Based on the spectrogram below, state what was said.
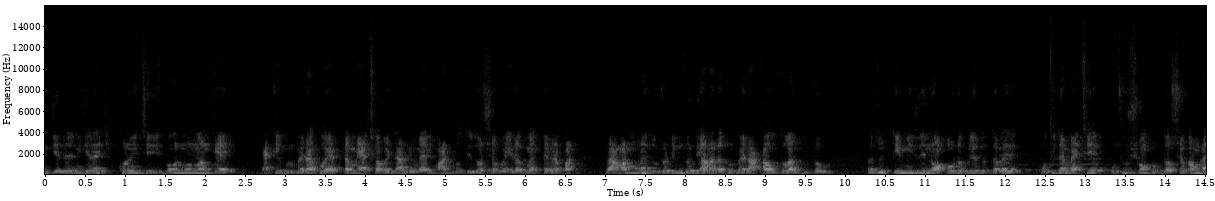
নিজেদের নিজেরাই ঠিক করে নিচ্ছে ইস্টবেঙ্গল মোহনবাগানকে একই গ্রুপে রাখো, একটা ম্যাচ হবে ডার্বি ম্যাচ মাঠ ভর্তি দর্শক হবে, এরকম একটা ব্যাপার। তবে আমার মনে হয় দুটো টিমকে যদি আলাদা গ্রুপে রাখা হতো আর দুটো টিম যদি নক আউট হয়ে যেত, তাহলে প্রতিটা ম্যাচে প্রচুর সংখ্যক দর্শক আমরা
